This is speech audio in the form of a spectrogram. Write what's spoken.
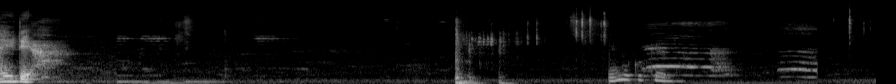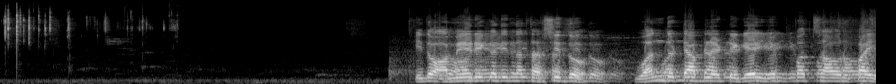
ಐಡಿಯಾ. ಇದು ಅಮೇರಿಕದಿಂದ ತರಿಸಿದ್ದು. ಒಂದು ಟ್ಯಾಬ್ಲೆಟ್ಗೆ ಇಪ್ಪತ್ತು ಸಾವಿರ ರೂಪಾಯಿ.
